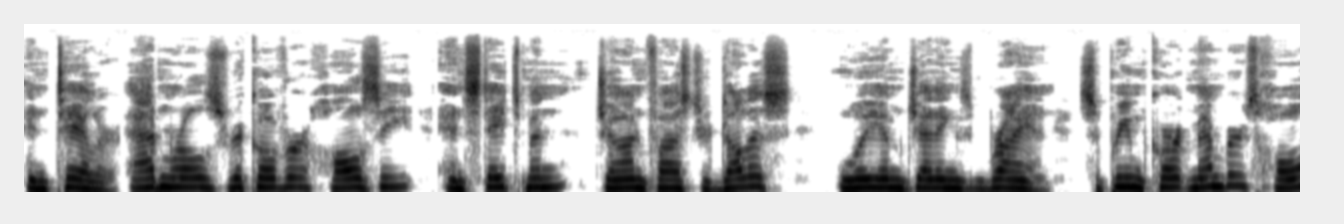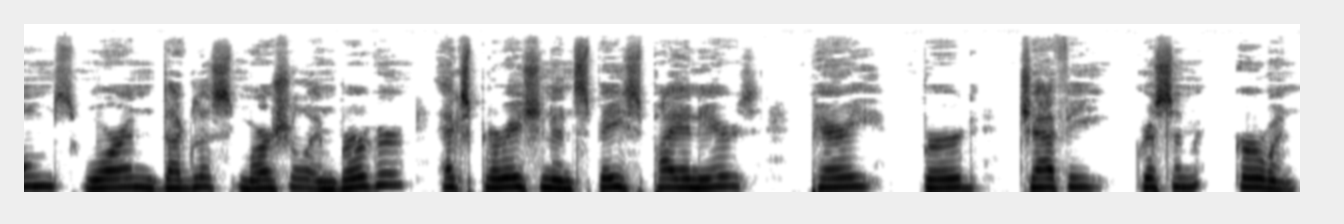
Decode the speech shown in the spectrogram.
and Taylor, Admirals Rickover, Halsey, and statesmen John Foster Dulles, William Jennings Bryan. Supreme Court members Holmes, Warren, Douglas, Marshall, and Burger, exploration and space pioneers Perry, Byrd, Chaffee, Grissom, Irwin,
